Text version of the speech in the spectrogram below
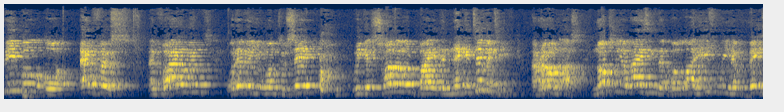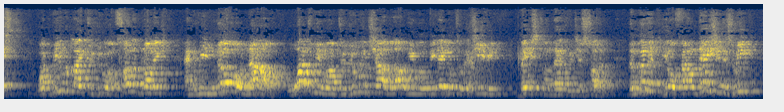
people or adverse environment, whatever you want to say. We get swallowed by the negativity around us, not realizing that, wallahi, if we have based what we would like to do on solid knowledge, and we know now what we want to do, inshallah, we will be able to achieve it based on that which is solid. The minute your foundation is weak,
